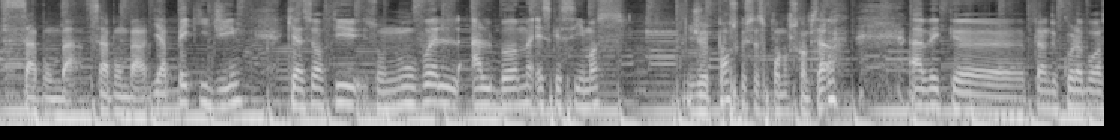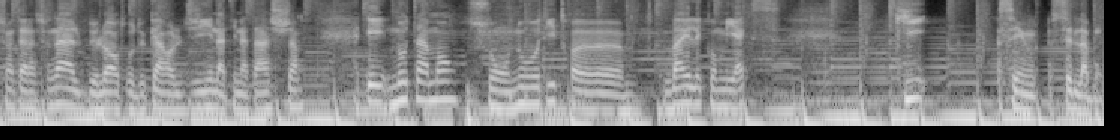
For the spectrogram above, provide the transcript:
ça bombarde, ça bombarde. Il y a Becky G qui a sorti son nouvel album Esquecimos. Je pense que ça se prononce comme ça, avec euh, plein de collaborations internationales de l'ordre de Carol G, Nati Natasha, et notamment son nouveau titre euh, mi ex, qui c'est de la bombe.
